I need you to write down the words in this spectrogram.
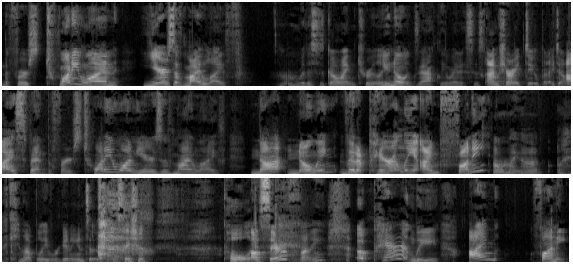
the first 21 years of my life don't know where this is going, truly. You know exactly where this is going. I'm sure I do, but I don't. I spent the first 21 years of my life not knowing that apparently I'm funny. oh my god. I cannot believe we're getting into this conversation. Poll, is Sarah funny? Apparently, I'm funny.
